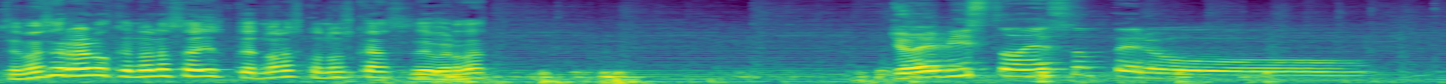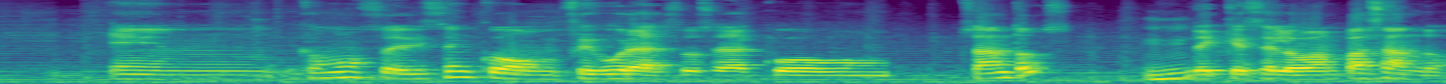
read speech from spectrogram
Se me hace raro que no las hayas, que no las conozcas de verdad. Yo he visto eso, pero en, ¿cómo se dicen? Con figuras, o sea, con santos, de que se lo van pasando.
